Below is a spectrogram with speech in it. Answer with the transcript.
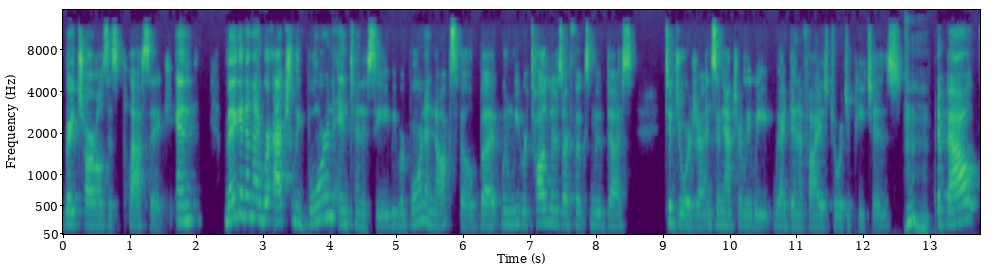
Ray Charles's classic. And Megan and I were actually born in Tennessee. We were born in Knoxville, but when we were toddlers, our folks moved us to Georgia, and so naturally we we identify as Georgia Peaches. Hmm. About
